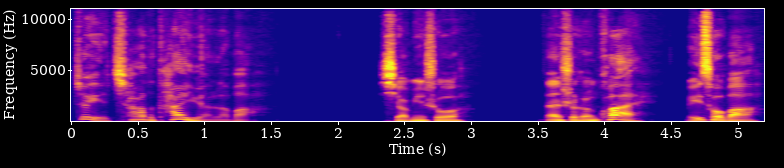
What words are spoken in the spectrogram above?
这也差得太远了吧？”小明说：“但是很快，没错吧？”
